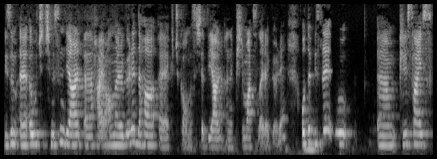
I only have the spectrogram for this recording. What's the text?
bizim e, avuç içimizin diğer e, hayvanlara göre daha e, küçük olması işte diğer hani primatlara göre. O da bize bu um, precise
